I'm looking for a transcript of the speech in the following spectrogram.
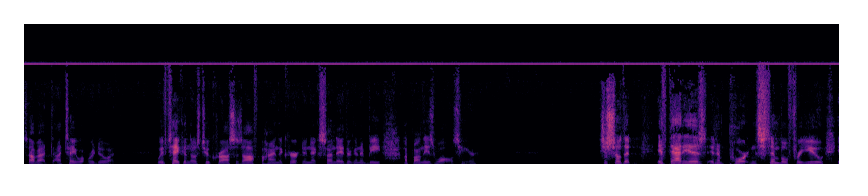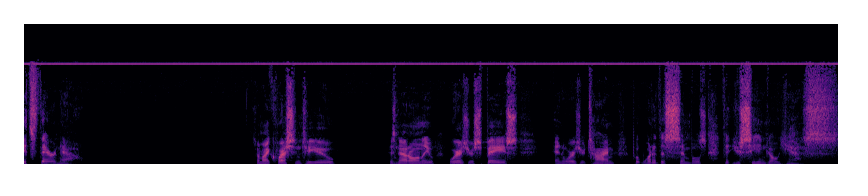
So I'll tell you what we're doing. We've taken those two crosses off behind the curtain, and next Sunday they're going to be up on these walls here. Just so that if that is an important symbol for you, it's there now. So, my question to you is not only where's your space and where's your time, but what are the symbols that you see and go, yes?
